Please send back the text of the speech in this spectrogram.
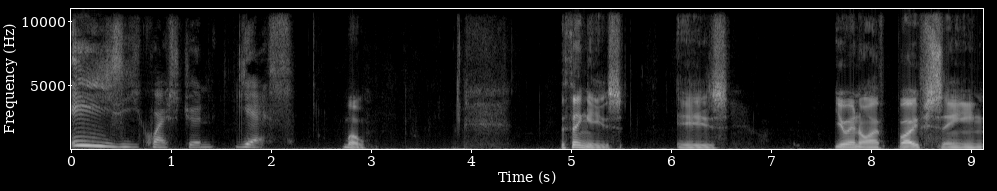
easy question. Yes. Well, the thing is, is you and I have both seen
